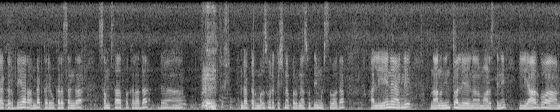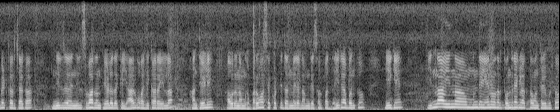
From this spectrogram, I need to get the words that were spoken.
doctor B R Ambedkar ಯುವಕರ ಸಂಘ ಸಂಸ್ಥಾಪಕರಾದ ಡಾಕ್ಟರ್ ಮರಸೂರು ಕೃಷ್ಣಪ್ಪವ್ರಿಗೆ ನಾನು ಸುದ್ದಿ ಮುಟ್ಟಿಸುವಾಗ ಅಲ್ಲಿ ಏನೇ ಆಗಲಿ ನಾನು ನಿಂತು ಅಲ್ಲಿ ನಾನು ಮಾಡಿಸ್ತೀನಿ. ಇಲ್ಲಿ ಯಾರಿಗೂ ಆ ಅಂಬೇಡ್ಕರ್ ಜಾಗ ನಿಲ್ಸ ನಿಲ್ಲಿಸಬಾರ್ದು ಅಂತ ಹೇಳೋದಕ್ಕೆ ಯಾರಿಗೂ ಅಧಿಕಾರ ಇಲ್ಲ ಅಂಥೇಳಿ ಅವರು ನಮಗೆ ಭರವಸೆ ಕೊಟ್ಟಿದ್ದಾದಮೇಲೆ ನಮಗೆ ಸ್ವಲ್ಪ ಧೈರ್ಯ ಬಂತು. ಹೀಗೆ ಇನ್ನೂ ಇನ್ನು ಮುಂದೆ ಏನಾದರೂ ತೊಂದರೆಗಳಾಗ್ತಾವೆ ಅಂತ ಹೇಳ್ಬಿಟ್ಟು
